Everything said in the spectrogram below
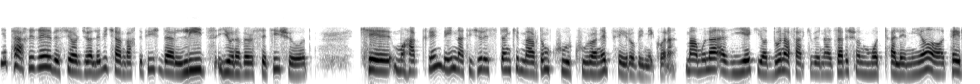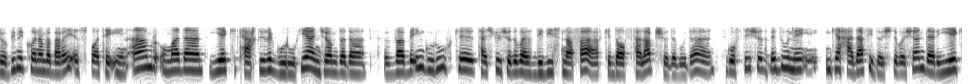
یه تحقیق بسیار جالبی چند وقت پیش در Leeds University شد. که محققین به این نتیجه رسیدن که مردم کورکورانه پیروی می‌کنن. معمولا از یک یا دو نفر که به نظرشون مطلع میاد پیروی می‌کنن و برای اثبات این امر اومدن یک تحقیق گروهی انجام دادن و به این گروه که تشکیل شده بود از دویست نفر که داوطلب شده بودن گفته شد بدون اینکه هدفی داشته باشن در یک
